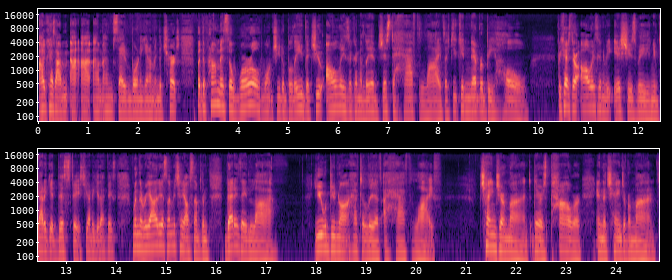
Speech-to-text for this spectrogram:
because I'm I, I, I'm saved, born again, I'm in the church. But the problem is the world wants you to believe that you always are going to live just a half life, like you can never be whole, because there are always going to be issues with you, and you've got to get this fixed, you got to get that fixed. When the reality is, let me tell y'all something, that is a lie. You do not have to live a half life. Change your mind. There's power in the change of a mind.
